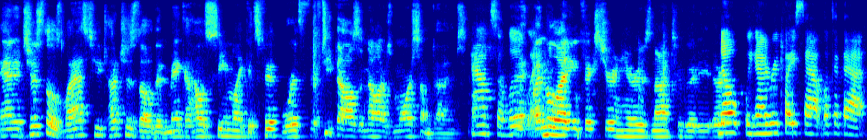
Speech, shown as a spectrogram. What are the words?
And it's just those last few touches though that make a house seem like it's fit worth fifty thousand dollars more sometimes. Absolutely. And the lighting fixture in here is not too good either. Nope, we gotta replace that. Look at that.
